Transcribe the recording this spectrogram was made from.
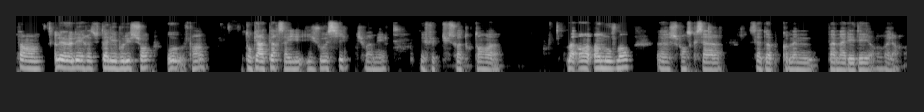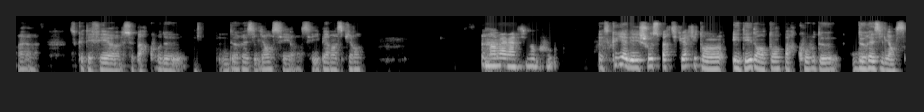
Enfin, les résultats, l'évolution, enfin, ton caractère, ça il, joue aussi, tu vois, mais le fait que tu sois tout le temps bah, en, mouvement, je pense que ça, ça doit quand même pas mal aider. Hein, voilà, ce que tu as fait, euh, ce parcours de, de résilience, euh, c'est hyper inspirant. Non, bah, merci beaucoup. Est-ce qu'il y a des choses particulières qui t'ont aidé dans ton parcours de, de résilience?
